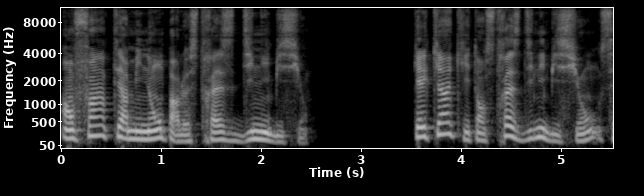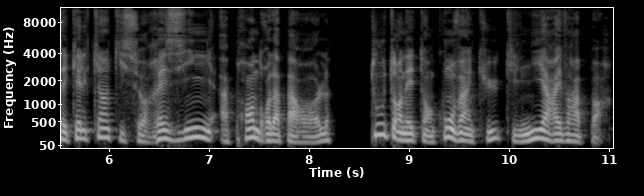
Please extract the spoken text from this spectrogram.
Enfin, terminons par le stress d'inhibition. Quelqu'un qui est en stress d'inhibition, c'est quelqu'un qui se résigne à prendre la parole tout en étant convaincu qu'il n'y arrivera pas.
